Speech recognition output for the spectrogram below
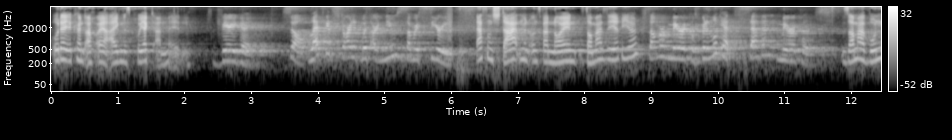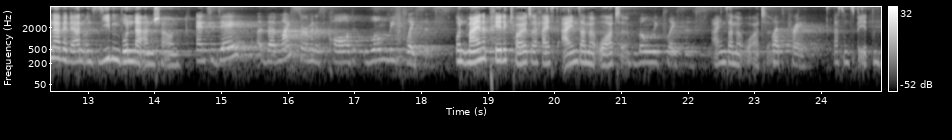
Oder ihr könnt auch euer eigenes Projekt anmelden. Very good. So let's get started with our new summer series, Lass uns starten mit unserer neuen Sommerserie. Summer Miracles. We're going to look at seven miracles. Sommerwunder. Wir werden uns sieben Wunder anschauen. And today, uh, the, my sermon is called Lonely Places. Und meine Predigt heute heißt einsame Orte. Lonely Places. Einsame Orte. Let's pray. Lass uns beten.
